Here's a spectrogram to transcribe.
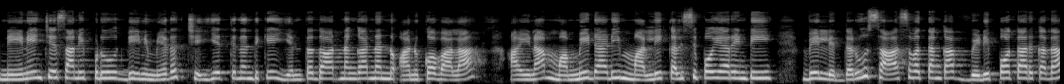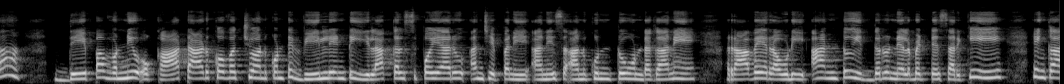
నేనేం చేశాను ఇప్పుడు? దీని మీద చెయ్యెత్తినందుకే ఎంత దారుణంగా నన్ను అనుకోవాలా? అయినా మమ్మీ డాడీ మళ్ళీ కలిసిపోయారేంటి? వీళ్ళిద్దరూ శాశ్వతంగా విడిపోతారు కదా? దీపవన్ని ఒక ఆట ఆడుకోవచ్చు అనుకుంటే వీళ్ళేంటి ఇలా కలిసిపోయారు? అని చెప్పని అనేసి అనుకుంటూ ఉండగానే రావే రౌడీ అంటూ ఇద్దరు నిలబెట్టేసరికి ఇంకా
